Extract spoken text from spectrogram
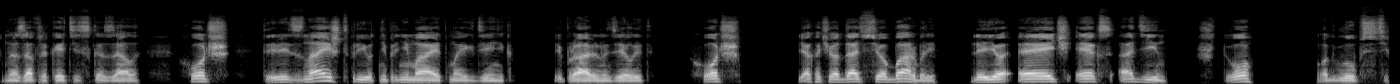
На завтрак Эти сказала, — Хочешь, ты ведь знаешь, что приют не принимает моих денег. И правильно делает. Хочешь, я хочу отдать все Барбаре для ее HX1. Что? Вот глупости.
